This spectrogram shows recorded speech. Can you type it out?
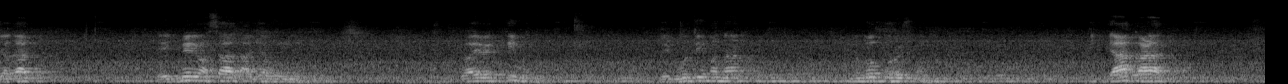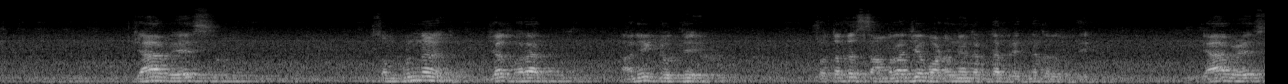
जगात एकमेव असा राजा होऊन गेला किंवा व्यक्ती म्हणून विभूती म्हणा युगपुरुष म्हणा की त्या काळात ज्या वेळेस संपूर्ण जगभरात अनेक योद्धे स्वतःचं साम्राज्य वाढवण्याकरता प्रयत्न करत होते त्यावेळेस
